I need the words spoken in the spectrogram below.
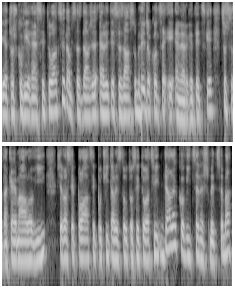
je trošku v jiné situaci, tam se zdá, že elity se zásobily dokonce i energeticky, což se také málo ví, že vlastně Poláci počítali s touto situací daleko více než my třeba.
